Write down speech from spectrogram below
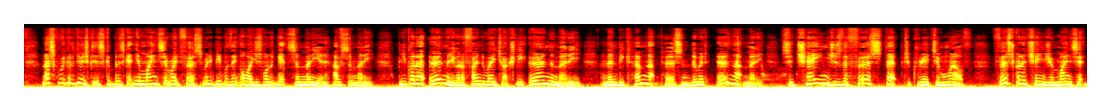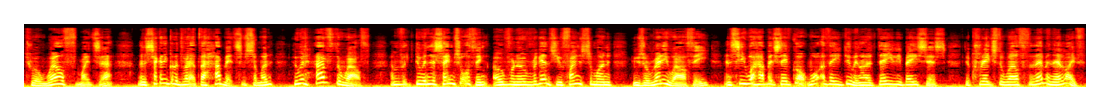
And that's what we're going to do. Is, but it's getting your mindset right first. So many people think, oh, I just want to get some money and have some money. But you've got to earn money. You've got to find a way to actually earn the money and then become that person that would earn that money. So change is the first step to creating wealth. First, you've got to change your mindset to a wealth mindset. Then second, you've got to develop the habits of someone who would have the wealth and doing the same sort of thing over and over again. So you find someone who's already wealthy and see what habits they've got. What are they doing on a daily basis that creates the wealth for them in their life?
